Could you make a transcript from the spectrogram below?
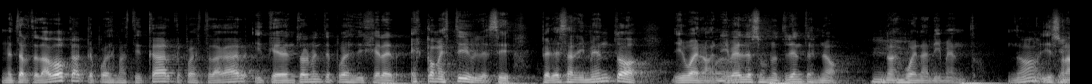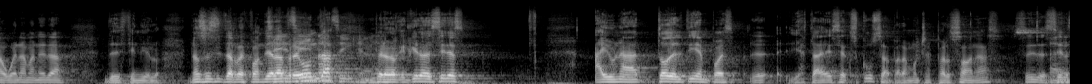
meterte la boca, que puedes masticar, que puedes tragar y que eventualmente puedes digerir. Es comestible, sí, pero es alimento y bueno, a nivel de sus nutrientes no, no es buen alimento. ¿No? Y es una buena manera de distinguirlo. No sé si te respondí a la pregunta, pero lo que quiero decir es, hay una, todo el tiempo, es, y hasta es excusa para muchas personas, ¿sí? decir,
